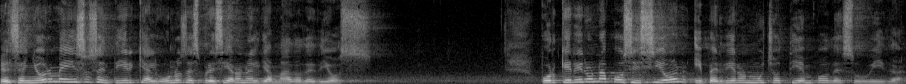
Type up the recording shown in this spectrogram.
El Señor me hizo sentir que algunos despreciaron el llamado de Dios por querer una posición y perdieron mucho tiempo de su vida.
